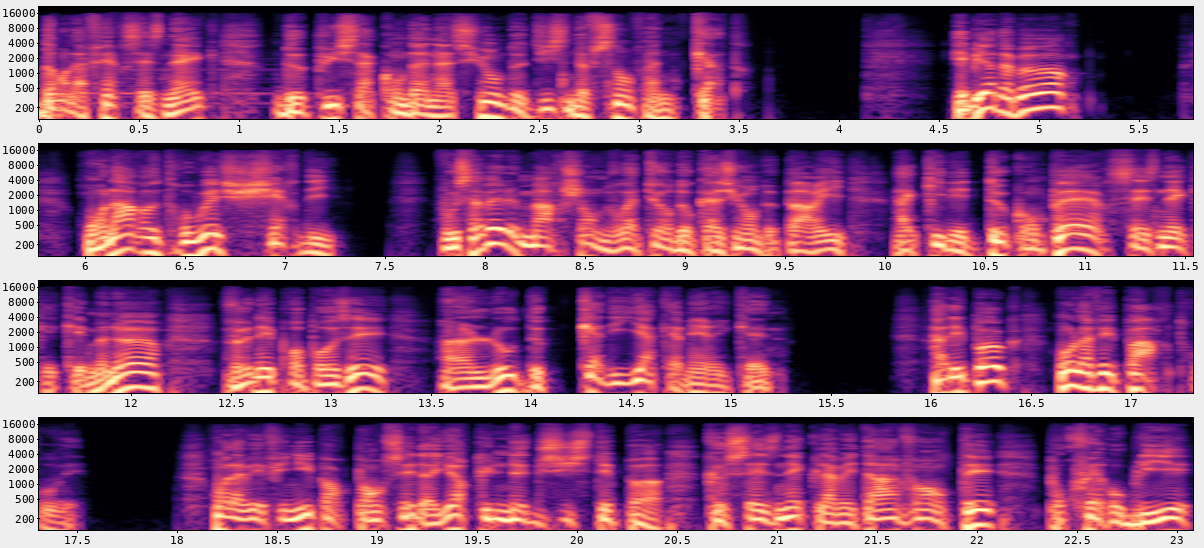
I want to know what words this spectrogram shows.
dans l'affaire Seznec depuis sa condamnation de 1924 Eh bien d'abord, on a retrouvé Cherdy. Vous savez, le marchand de voitures d'occasion de Paris, à qui les deux compères, Seznec et Kemener, venaient proposer un lot de Cadillac américaines. À l'époque, on l'avait pas retrouvé. On avait fini par penser d'ailleurs qu'il n'existait pas, que Seznec l'avait inventé pour faire oublier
